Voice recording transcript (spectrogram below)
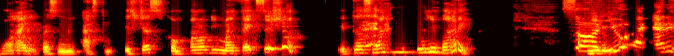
Why the person be asking? It's just compounding my vexation. It does not help anybody. So you, know? you are getting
